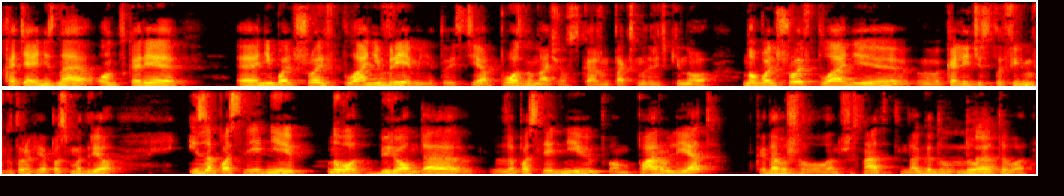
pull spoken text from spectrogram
хотя я не знаю, он скорее э, небольшой в плане времени, то есть я поздно начал, скажем так, смотреть кино, но большой в плане э, количества фильмов, которых я посмотрел. И за последние, ну вот, берем, да, за последние там, пару лет, когда вышел Land в 16 да, году, М, до да. этого,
